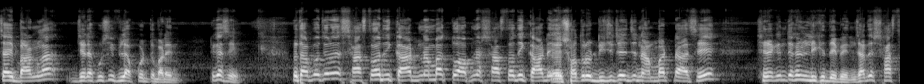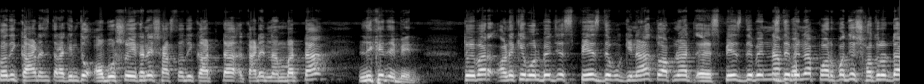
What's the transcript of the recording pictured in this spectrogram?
চাই বাংলা যেটা খুশি ফিল আপ করতে পারেন, ঠিক আছে? তো তারপর চলে স্বাস্থ্যসাথী কার্ড নাম্বার তো আপনার স্বাস্থ্যসাথী কার্ডে সতেরো ডিজিটের যে নাম্বারটা আছে, সেটা কিন্তু এখানে লিখে দেবেন। যাদের স্বাস্থ্যসাথী কার্ড আছে, তারা কিন্তু অবশ্যই এখানে স্বাস্থ্যসাথী কার্ডটা কার্ডের নাম্বারটা লিখে দেবেন। তো এবার অনেকে বলবে যে স্পেস দেবো কিনা, তো আপনার স্পেস দেবেন না দেবেন না, পরপর যে সতেরোটা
